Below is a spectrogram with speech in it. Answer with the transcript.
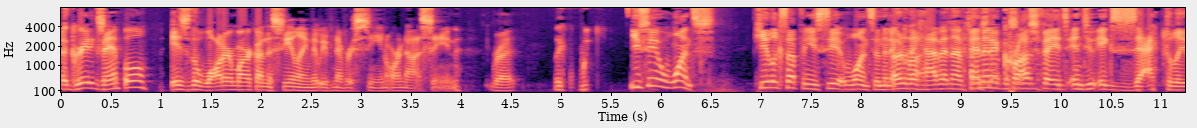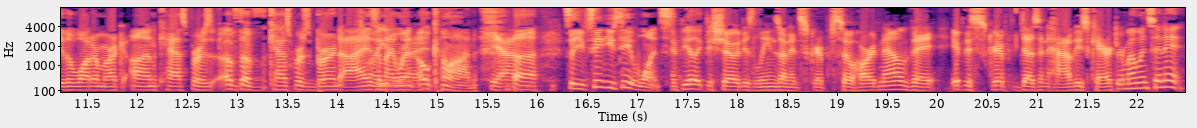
a great example is the watermark on the ceiling that we've never seen or not seen. Right. Like we, you see it once. He looks up and you see it once, and then oh, it do they have it in that? and then it crossfades into exactly the watermark on Casper's of the Casper's burned eyes, oh, and I went, right. "Oh, come on!" Yeah. Uh, so you see you see it once. I feel like the show just leans on its script so hard now that if the script doesn't have these character moments in it,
